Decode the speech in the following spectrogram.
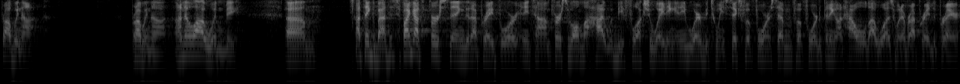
Probably not. Probably not. I know I wouldn't be. Um, I think about this. If I got the first thing that I prayed for anytime, first of all, my height would be fluctuating anywhere between six foot four and seven foot four, depending on how old I was whenever I prayed the prayer.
